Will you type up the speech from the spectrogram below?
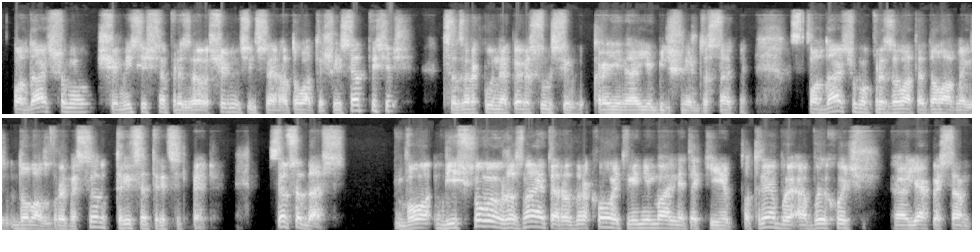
в подальшому щомісячно призов- щомісячно готувати 60 тисяч. Це за рахунок ресурсів країни, а є більше ніж достатньо. В подальшому призивати до лав, до лав збройних сил 30-35. Це все дасть. Бо військові вже знаєте, розраховують мінімальні такі потреби, аби хоч е, якось там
